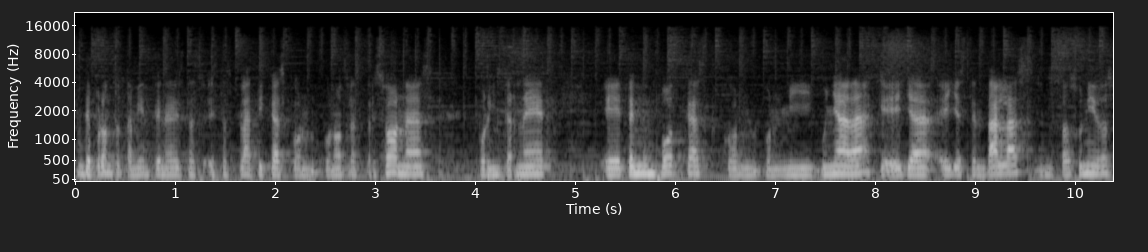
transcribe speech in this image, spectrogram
de pronto también tener estas, estas pláticas con, otras personas por internet. Eh, tengo un podcast con, mi cuñada, que ella, ella está en Dallas, en Estados Unidos.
